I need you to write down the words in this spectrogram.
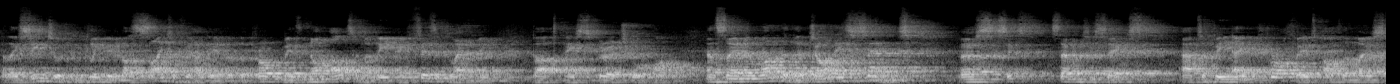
but they seem to have completely lost sight of the idea that the problem is not ultimately a physical enemy, but a spiritual one. And so no wonder that John is sent, verse seventy-six, uh, to be a prophet of the Most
